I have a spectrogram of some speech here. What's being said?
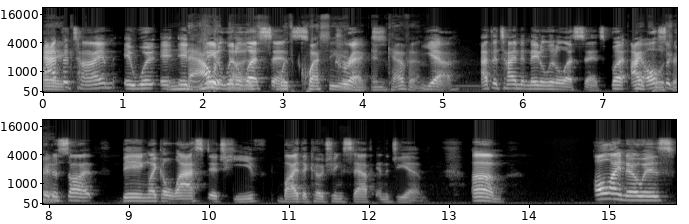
At the time, it would it, it now made it a little less sense with Kwesi Correct. and, Kevin. Yeah. At the time, it made a little less sense, but I Pretty cool also could have saw it being like a last ditch heave by the coaching staff and the GM. Um, all I know is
